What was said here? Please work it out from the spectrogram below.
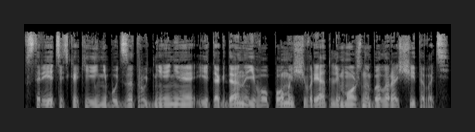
встретить какие-нибудь затруднения, и тогда на его помощь вряд ли можно было рассчитывать.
